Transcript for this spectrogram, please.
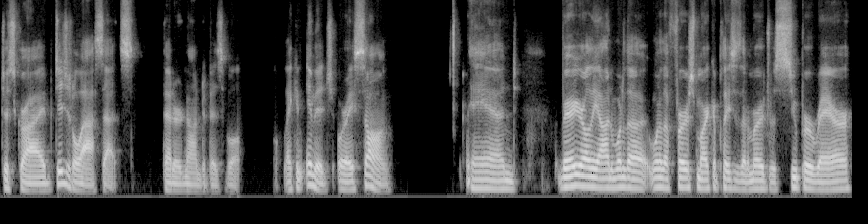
describe digital assets that are non-divisible, like an image or a song. And very early on, one of the one of the first marketplaces that emerged was SuperRare.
